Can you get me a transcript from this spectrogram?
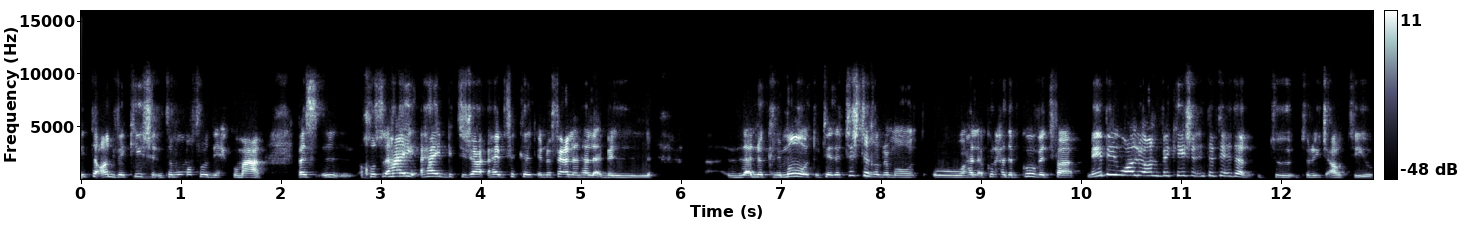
انت on vacation إنت مو المفروض يحكوا معك. بس خصوصا هاي هاي باتجاه هاي فكره إنه فعلا هلأ بال لانك ريموت وبتقدر تشتغل ريموت وهلأ كل حدا بكوفيد ف maybe while you're on vacation إنت بتقدر to, to reach out to you.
